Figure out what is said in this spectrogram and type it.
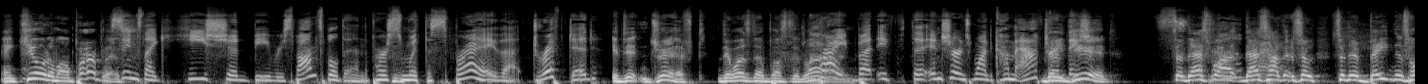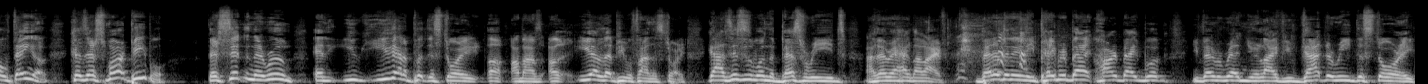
and killed them on purpose. Seems like he should be responsible then, the person with the spray that drifted. it didn't drift. There was no busted line. Right, but if the insurance wanted to come after They, him, they did. should. so that's why. That's how. They're, so so they're baiting this whole thing up because they're smart people. They're sitting in their room, and you you got to put this story up. On my, uh, you got to let people find the story, guys. This is one of the best reads I've ever had in my life. Better than any paperback, hardback book you've ever read in your life. You've got to read the story.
